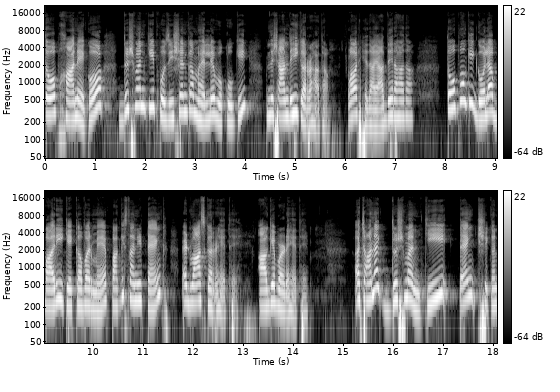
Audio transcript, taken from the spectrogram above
توپ خانے کو دشمن کی پوزیشن کا محل وقوع کی نشاندہی کر رہا تھا اور ہدایات دے رہا تھا۔ توپوں کی گولہ باری کے کور میں پاکستانی ٹینک ایڈوانس کر رہے تھے، آگے بڑھ رہے تھے۔ اچانک دشمن کی ٹینک شکن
